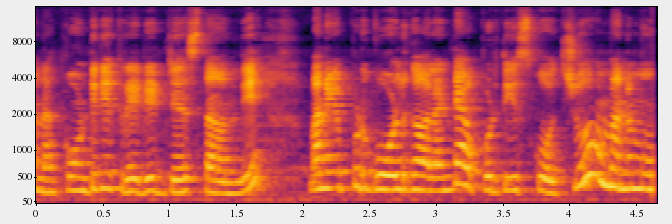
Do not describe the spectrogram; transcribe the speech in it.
మన అకౌంట్కి క్రెడిట్ చేస్తూ ఉంది. మనం ఎప్పుడు గోల్డ్ కావాలంటే అప్పుడు తీసుకోవచ్చు. మనము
